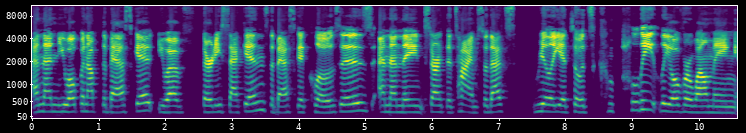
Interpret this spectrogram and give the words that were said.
And then you open up the basket. You have 30 seconds. The basket closes and then they start the time. So that's really it. So it's completely overwhelming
